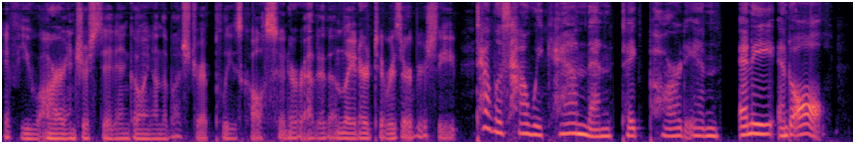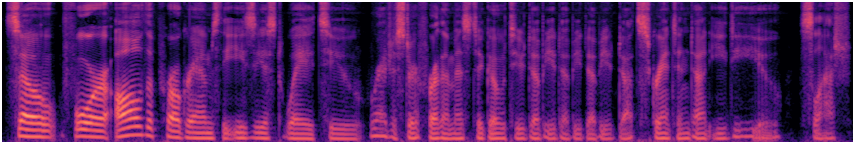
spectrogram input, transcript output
if you are interested in going on the bus trip, please call sooner rather than later to reserve your seat. Tell us how we can then take part in any and all so, for all the programs, the easiest way to register for them is to go to www.scranton.edu slash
